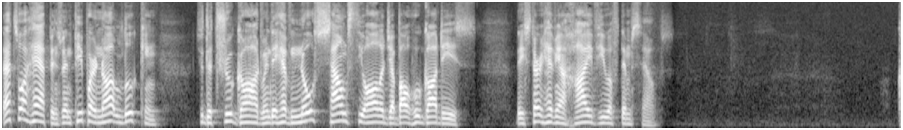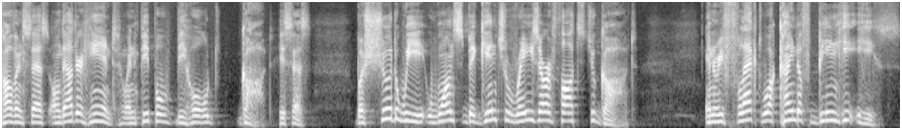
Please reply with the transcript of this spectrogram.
That's what happens when people are not looking to the true God, when they have no sound theology about who God is. They start having a high view of themselves. Calvin says, on the other hand, when people behold God, he says, but should we once begin to raise our thoughts to God and reflect what kind of being He is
